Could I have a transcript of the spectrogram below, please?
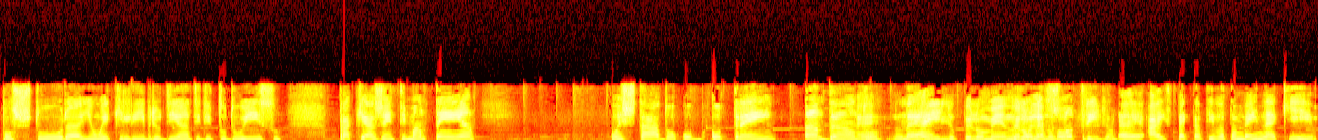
postura e um equilíbrio diante de tudo isso, para que a gente mantenha o Estado, o, o trem andando, É, no né? trilho, pelo menos. Pelo Olha menos só. no trilho. É, a expectativa também, né, que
